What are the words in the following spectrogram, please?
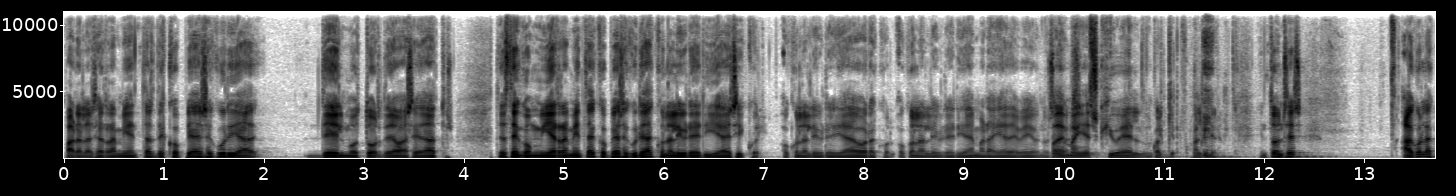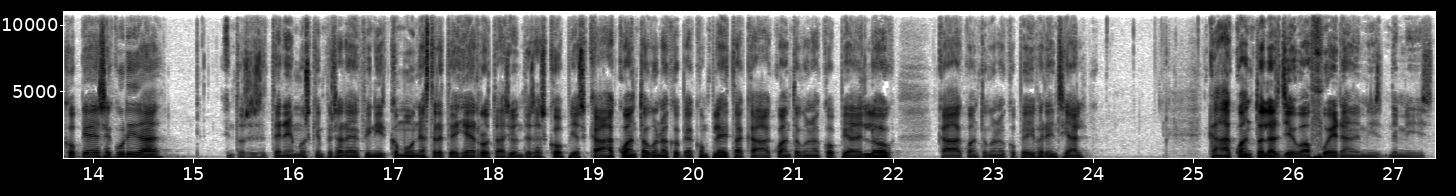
para las herramientas de copia de seguridad del motor de base de datos. Entonces tengo mi herramienta de copia de seguridad con la librería de SQL, o con la librería de Oracle, o con la librería de MariaDB, o no sé. O de MySQL, cualquiera, cualquiera. Entonces, hago la copia de seguridad, entonces tenemos que empezar a definir como una estrategia de rotación de esas copias, cada cuánto hago una copia completa, cada cuánto hago una copia del log, cada cuánto hago una copia diferencial, cada cuánto las llevo afuera de mis, de mis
